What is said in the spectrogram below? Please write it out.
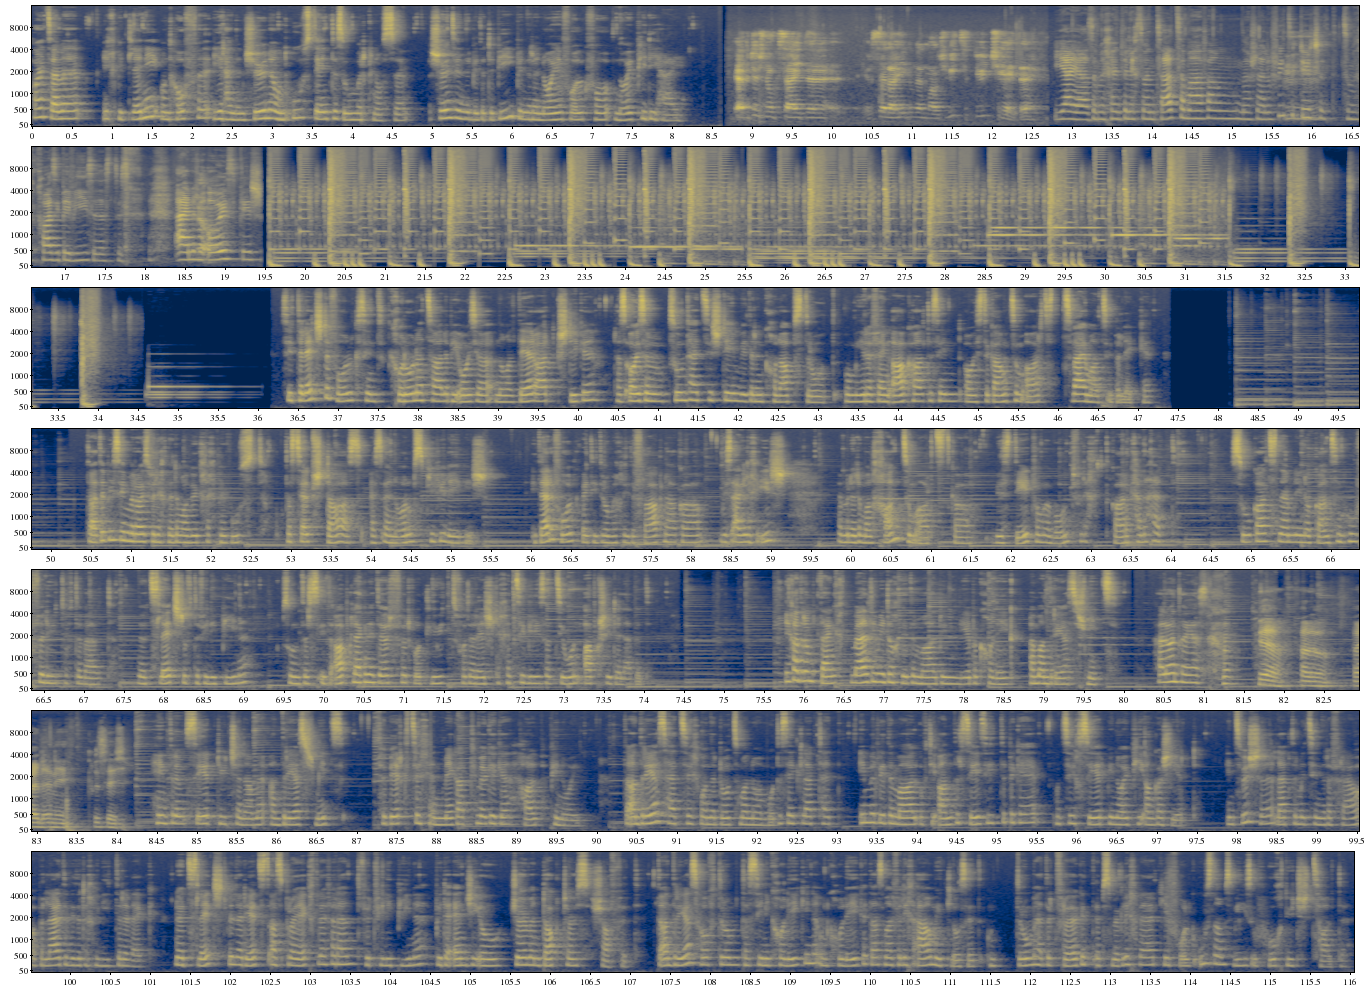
Hallo zusammen, ich bin Lenny und hoffe, ihr habt einen schönen und ausdehnten Sommer genossen. Schön sind ihr wieder dabei bei einer neuen Folge von Neupidi High. Ja, du hast noch gesagt, äh, ich soll auch irgendwann mal Schweizerdeutsch reden. Ja, ja, also wir können vielleicht so einen Satz am Anfang noch schnell auf Schweizerdeutsch, mhm. um quasi beweisen, dass du einer ja. von uns bist. Seit der letzten Folge sind die Corona-Zahlen bei uns ja nochmal derart gestiegen, dass unserem Gesundheitssystem wieder ein Kollaps droht und wir fängt angehalten sind, uns den Gang zum Arzt zweimal zu überlegen. Dabei sind wir uns vielleicht nicht einmal wirklich bewusst, dass selbst das ein enormes Privileg ist. In dieser Folge werde ich darum ein bisschen der Frage nachgehen, wie es eigentlich ist, wenn man nicht einmal kann zum Arzt gehen, wie es dort, wo man wohnt, vielleicht gar keinen hat. So geht es nämlich noch ganz einem Haufen Leute auf der Welt. Nicht zuletzt auf den Philippinen, besonders in den abgelegenen Dörfern, wo die Leute von der restlichen Zivilisation abgeschieden leben. Ich habe darum gedacht, melde mich doch wieder mal bei meinem lieben Kollegen Andreas Schmitz. Hallo Andreas. Ja, hallo. Hi Lenny. Grüß dich. Hinter dem sehr deutschen Namen Andreas Schmitz verbirgt sich ein mega gemögiger Halb-Pinoi. Der Andreas hat sich, als er dort mal noch am Bodensee gelebt hat, immer wieder mal auf die andere Seeseite begeben und sich sehr bei Neupi engagiert. Inzwischen lebt er mit seiner Frau aber leider wieder ein bisschen weiter weg. Nicht zuletzt, weil er jetzt als Projektreferent für die Philippinen bei der NGO German Doctors arbeitet. Der Andreas hofft darum, dass seine Kolleginnen und Kollegen das mal vielleicht auch mitlosen und darum hat er gefragt, ob es möglich wäre, die Folge ausnahmsweise auf Hochdeutsch zu halten.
